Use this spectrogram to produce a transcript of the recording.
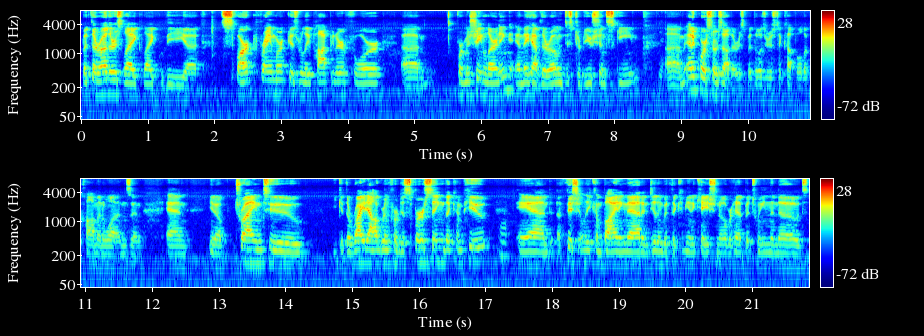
but there are others like like the uh, Spark framework is really popular for um, for machine learning, and they have their own distribution scheme. Um, and of course, there's others, but those are just a couple of the common ones. And and you know, trying to you get the right algorithm for dispersing the compute and efficiently combining that and dealing with the communication overhead between the nodes.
